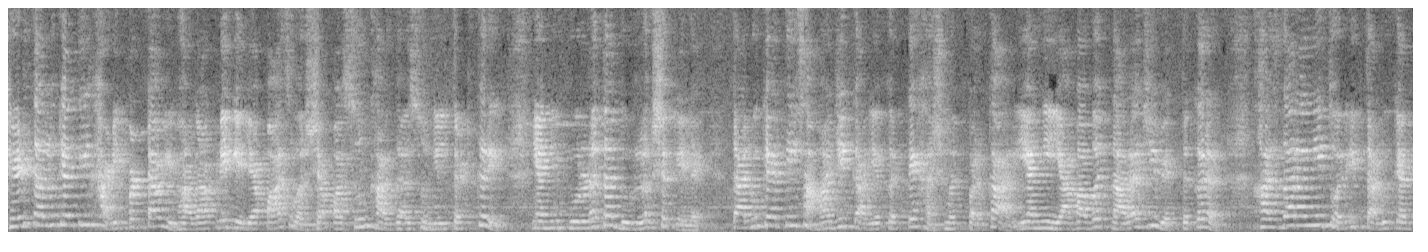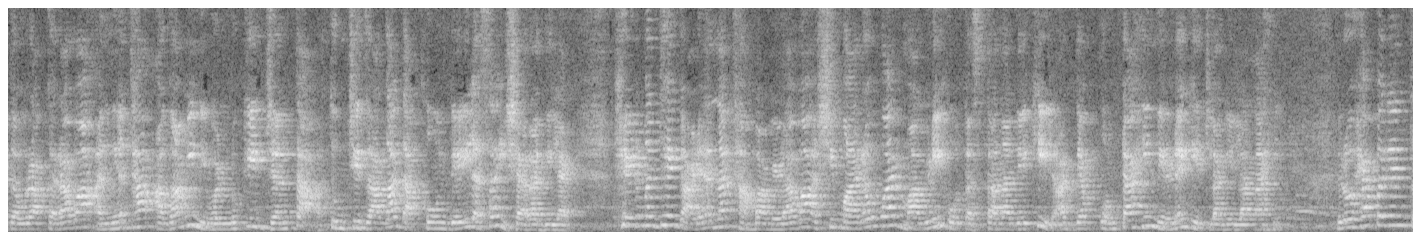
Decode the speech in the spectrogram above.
खेड तालुक्यातील खाडीपट्टा विभागाकडे गेल्या पाच वर्षापासून खासदार सुनील तटकरे यांनी पूर्णतः दुर्लक्ष केलंय. तालुक्यातील सामाजिक कार्यकर्ते हशमत परकार यांनी याबाबत नाराजी व्यक्त करत खासदारांनी त्वरित तालुक्यात दौरा करावा अन्यथा आगामी निवडणुकीत जनता तुमची जागा दाखवून देईल असा इशारा दिलाय. खेडमध्ये गाड्यांना थांबा मिळावा अशी वारंवार मागणी होत असताना देखील अद्याप कोणताही निर्णय घेतला गेला नाही. रोह्यापर्यंत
